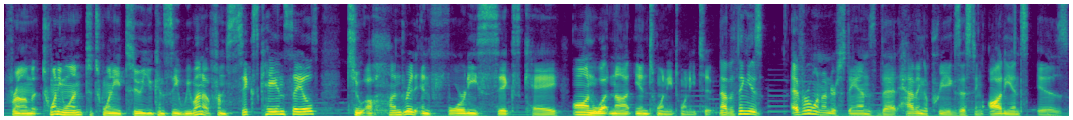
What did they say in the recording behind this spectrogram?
From 21 to 22, you can see we went up from 6K in sales to 146K on Whatnot in 2022. Now, the thing is, everyone understands that having a pre-existing audience is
